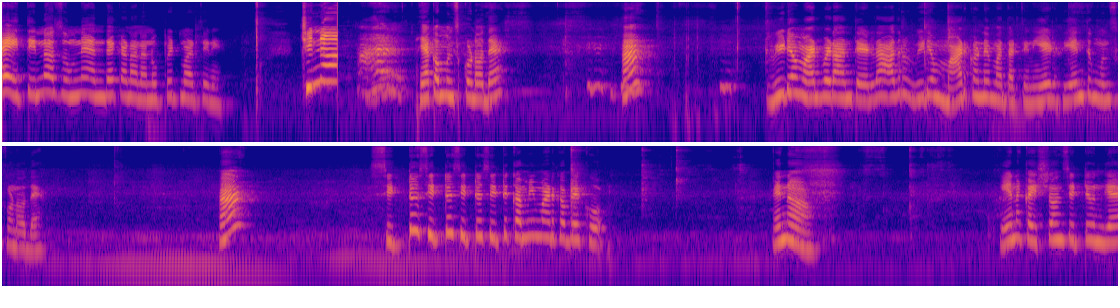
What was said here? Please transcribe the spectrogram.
ಏಯ್ ತಿನ್ನೋ ಸುಮ್ಮನೆ ಅಂದೆ ಕಣ ನಾನು ಉಪ್ಪಿಟ್ಟು ಮಾಡ್ತೀನಿ. ಚಿನ್ನ! ಯಾಕೋ ಮುನ್ಸ್ಕೊಂಡು ಹೋದೆ? ಹಾಂ ವಿಡಿಯೋ ಮಾಡಬೇಡ ಅಂತ ಹೇಳ್ದೆ ಆದರೂ ವಿಡಿಯೋ ಮಾಡ್ಕೊಂಡೇ ಮಾತಾಡ್ತೀನಿ. ಹೇಳು ಏನು ಮುನ್ಸ್ಕೊಂಡು ಹೋದೆ? ಹಾಂ ಸಿಟ್ಟು ಸಿಟ್ಟು ಸಿಟ್ಟು ಸಿಟ್ಟು ಕಮ್ಮಿ ಮಾಡ್ಕೋಬೇಕು. ಏನು? ಏನಕ್ಕ ಇಷ್ಟೊಂದು ಸಿಟ್ಟು ಇವನಿಗೆ?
